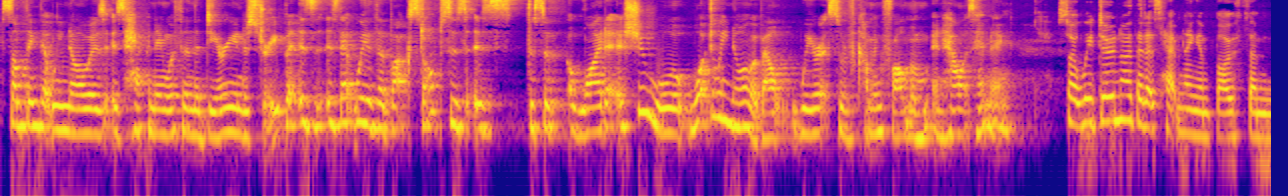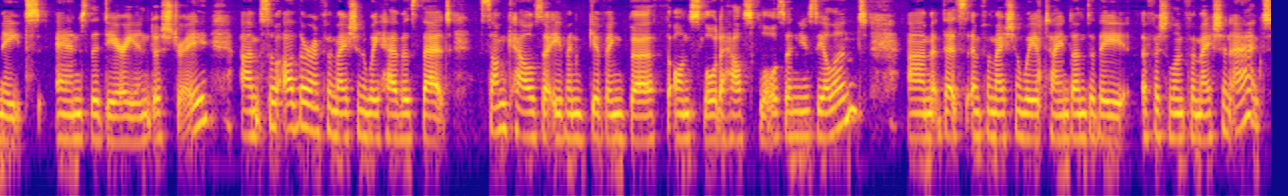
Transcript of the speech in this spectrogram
something that we know is, is happening within the dairy industry. But is is that where the buck stops? Is is this a, a wider issue, or what do we know about where it's sort of coming from and, and how it's happening? So we do know that it's happening in both the meat and the dairy industry. Um, some other information we have is that some cows are even giving birth on slaughterhouse floors in New Zealand. Um, that's information we obtained under the Official Information Act,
